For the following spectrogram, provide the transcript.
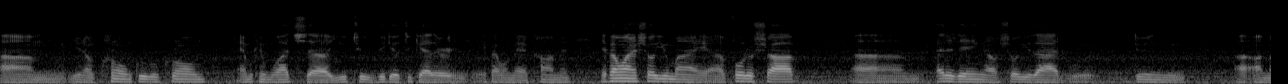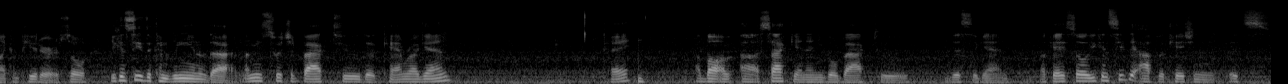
um, you know Chrome, Google Chrome, and we can watch a YouTube video together if I want to make a comment. If I want to show you my uh, Photoshop um, editing, I'll show you that We're doing uh, on my computer. So you can see the convenience of that. Let me switch it back to the camera again. Okay, about a second and you go back to this again. Okay, so you can see the application. It's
